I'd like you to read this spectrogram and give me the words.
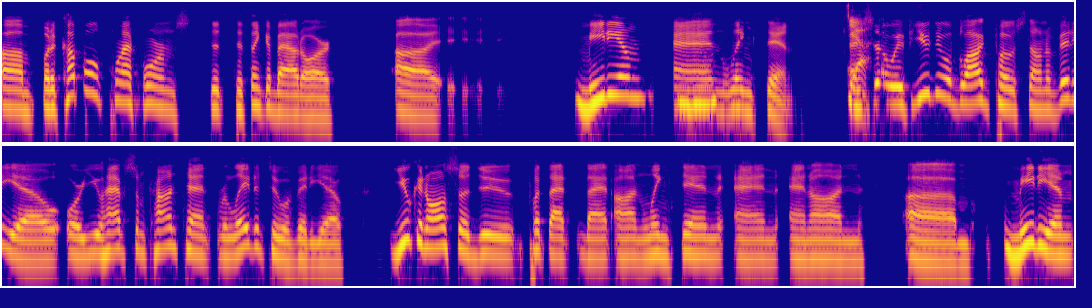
Um, but a couple platforms to, to think about are uh, Medium and LinkedIn. Yeah. And so if you do a blog post on a video or you have some content related to a video, you can also do put that that on LinkedIn and and on um Medium.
